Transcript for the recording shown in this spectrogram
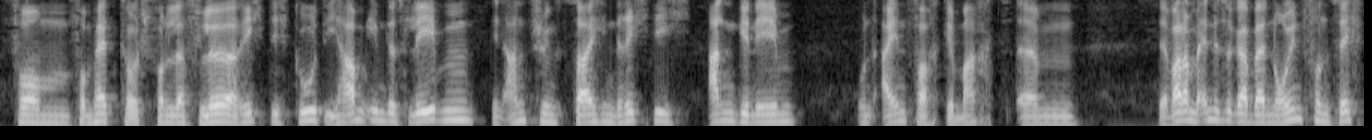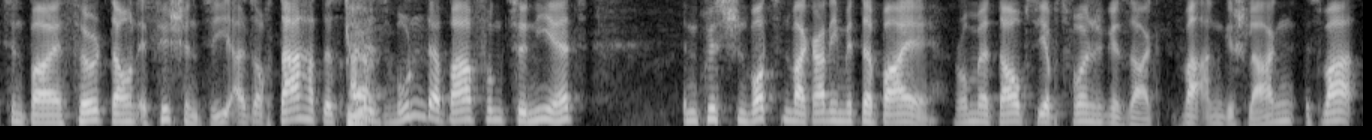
vom, vom Headcoach, von LaFleur richtig gut, die haben ihm das Leben, in Anführungszeichen, richtig angenehm und einfach gemacht. Ähm, der war am Ende sogar bei 9 von 16 bei Third Down Efficiency. Also auch da hat das Ja. alles wunderbar funktioniert. Ein Christian Watson war gar nicht mit dabei. Romeo Daubs, ich habe es vorhin schon gesagt, war angeschlagen. Es war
